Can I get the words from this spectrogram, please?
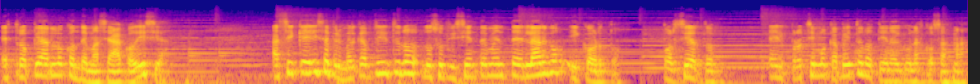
estropearlo con demasiada codicia. Así que hice el primer capítulo lo suficientemente largo y corto. Por cierto, el próximo capítulo tiene algunas cosas más.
